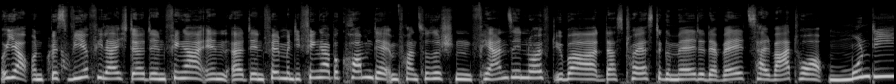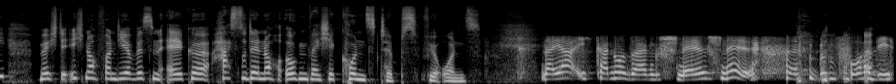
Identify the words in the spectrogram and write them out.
Oh ja, und bis wir vielleicht äh, den Finger in äh, den Film in die Finger bekommen, der im französischen Fernsehen läuft über das teuerste Gemälde der Welt, Salvator Mundi, möchte ich noch von dir wissen, Elke, hast du denn noch irgendwelche Kunsttipps für uns? Naja, ich kann nur sagen, schnell, schnell, bevor die,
